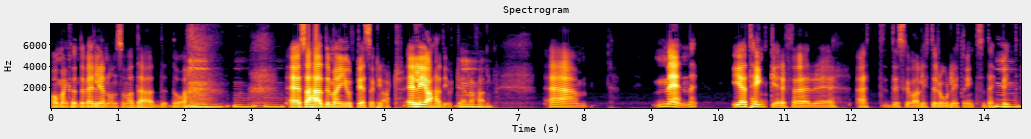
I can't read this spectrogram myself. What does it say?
om man kunde välja någon som var död då. Mm, mm, mm. Eh, så hade man gjort det såklart. Eller jag hade gjort det i alla Mm. fall. Ehm, men jag tänker för eh, att det ska vara lite roligt och inte så deppigt. Mm.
